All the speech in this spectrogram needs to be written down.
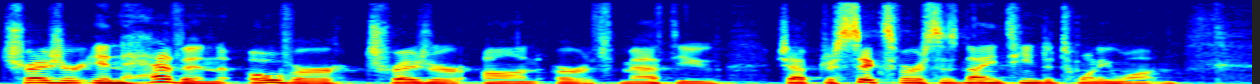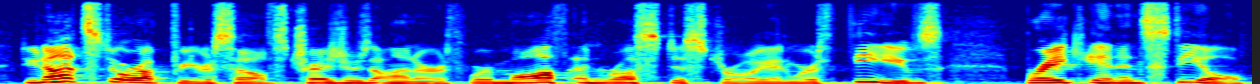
treasure in heaven over treasure on earth. Matthew chapter 6, verses 19 to 21. Do not store up for yourselves treasures on earth where moth and rust destroy and where thieves break in and steal.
